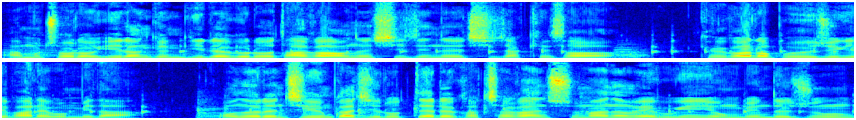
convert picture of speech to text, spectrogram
아무쪼록 이런 경기력으로 다가오는 시즌을 시작해서 결과로 보여주길 바라봅니다. 오늘은 지금까지 롯데를 거쳐간 수많은 외국인 용병들 중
